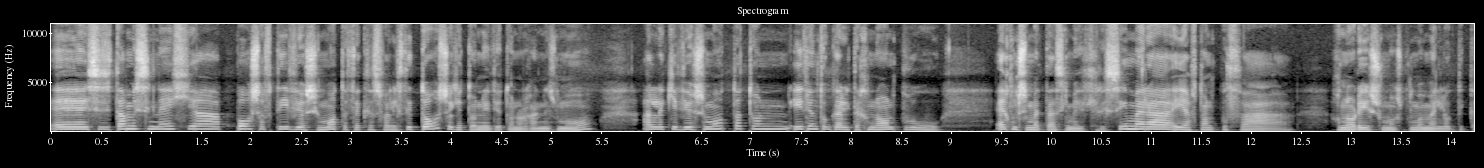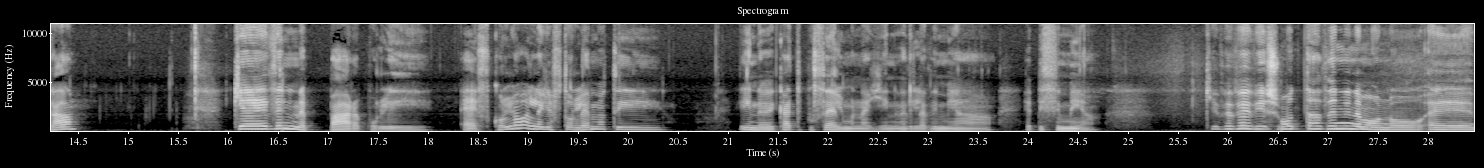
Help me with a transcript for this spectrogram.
ε, συζητάμε συνέχεια πώς αυτή η βιωσιμότητα θα εξασφαλιστεί τόσο για τον ίδιο τον οργανισμό, αλλά και η βιωσιμότητα των ίδιων των καλλιτεχνών που έχουν συμμετάσχει μέχρι σήμερα ή αυτών που θα γνωρίσουμε ας πούμε μελλοντικά. Και δεν είναι πάρα πολύ εύκολο, αλλά γι' αυτό λέμε ότι είναι κάτι που θέλουμε να γίνει, είναι δηλαδή μια επιθυμία. Και βέβαια η βιωσιμότητα δεν είναι μόνο, ε,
